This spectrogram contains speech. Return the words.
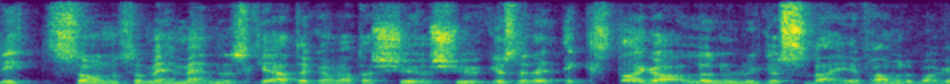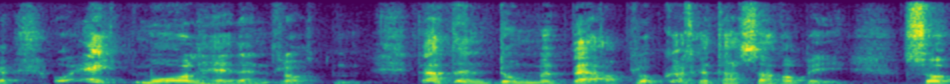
litt sånn som er menneske, at det kan være sjøsjuke, så er det ekstra gale når du kan sveier fram og tilbake. Og ett mål har den flåtten. Det er at den dumme bærplukkeren skal tasse forbi. Så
